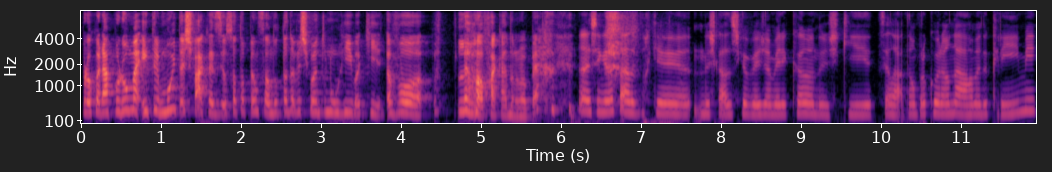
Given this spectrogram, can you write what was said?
procurar por uma entre muitas facas. E eu só tô pensando, toda vez que eu entro num rio aqui, eu vou levar uma facada no meu pé. Acho engraçado, porque nos casos que eu vejo americanos que, sei lá, estão procurando a arma do crime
